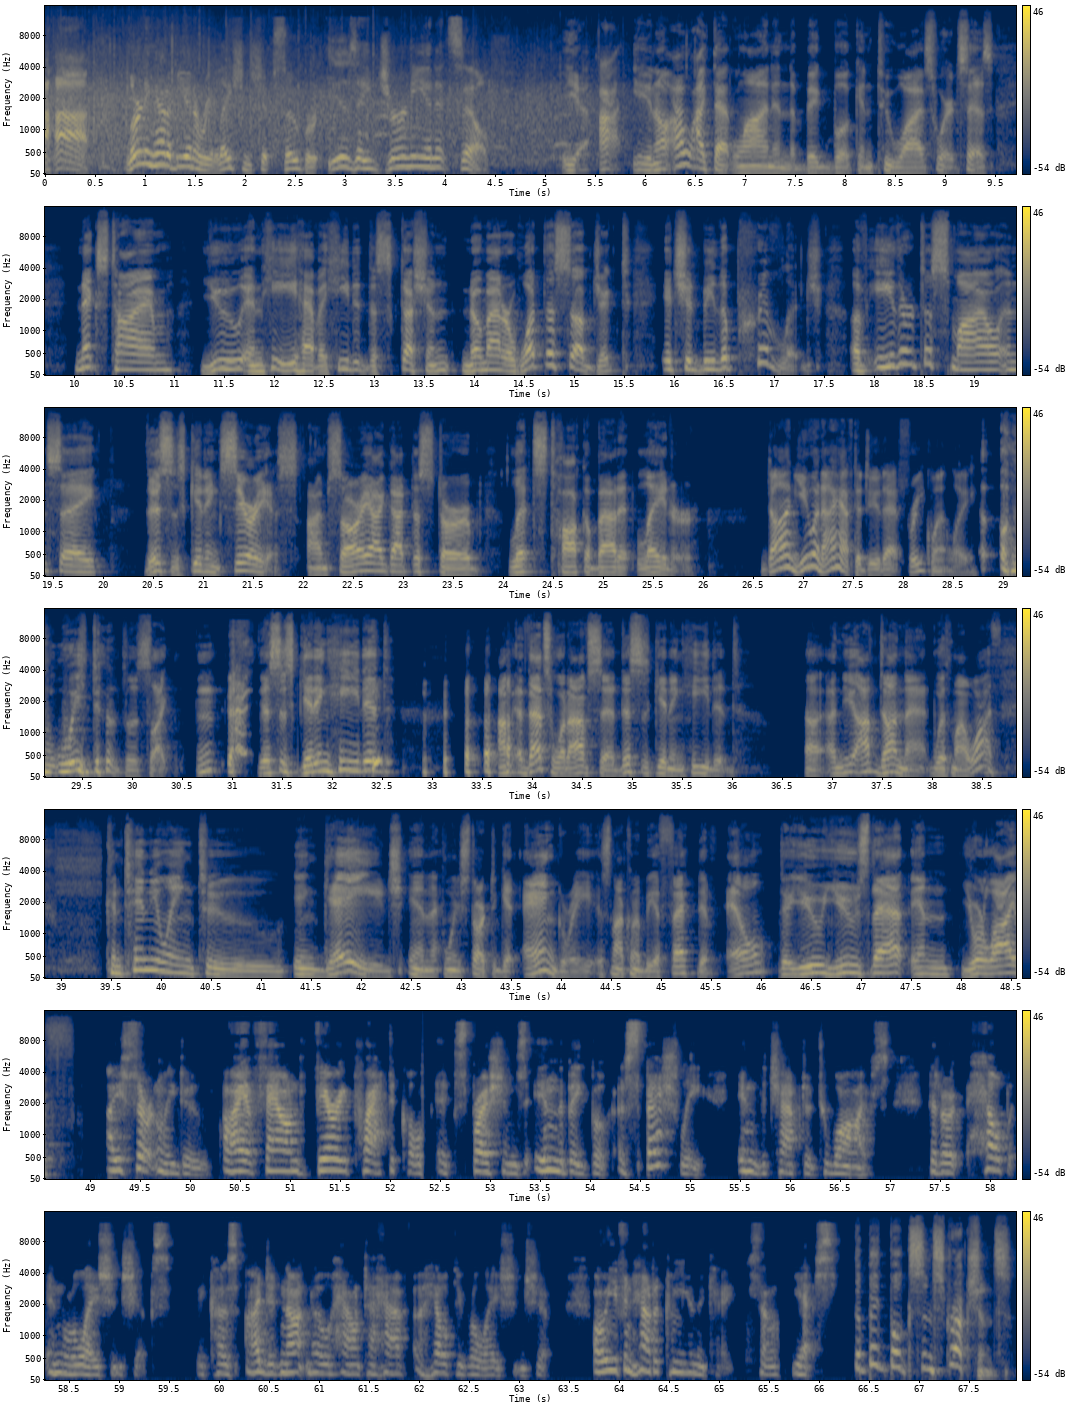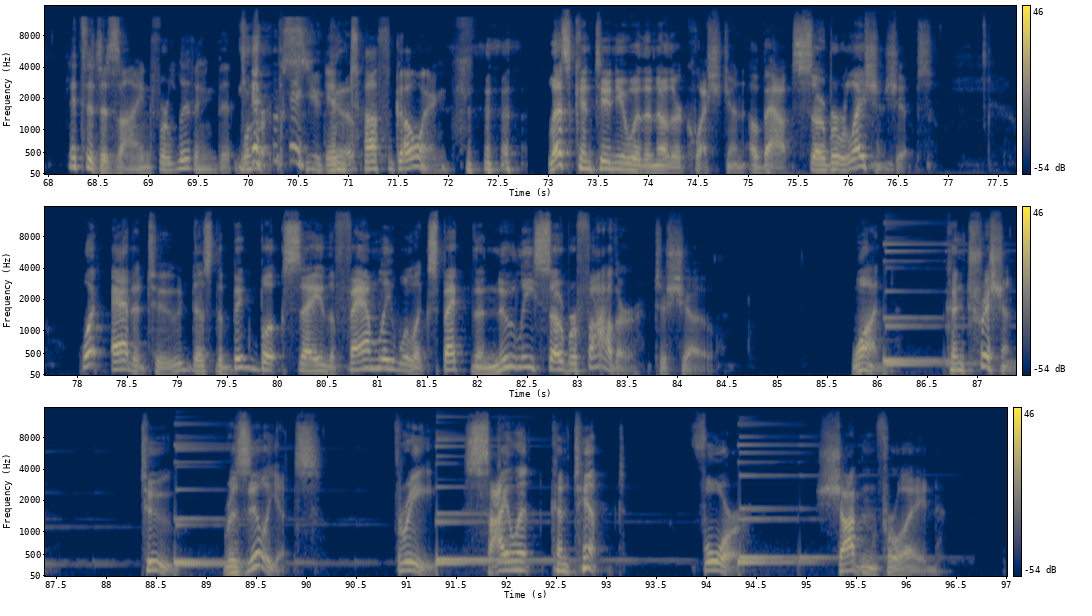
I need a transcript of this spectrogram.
Learning how to be in a relationship sober is a journey in itself. Yeah, I you know, I like that line in the big book in To Wives where it says, "Next time you and he have a heated discussion, no matter what the subject, it should be the privilege of either to smile and say, "This is getting serious. I'm sorry I got disturbed. Let's talk about it later." Don, you and I have to do that frequently. we do. It's like, mm, this is getting heated. That's what I've said. This is getting heated. Uh, and yeah, I've done that with my wife. Continuing to engage in when you start to get angry, it's not going to be effective. El, do you use that in your life? I certainly do. I have found very practical expressions in the big book, especially in the chapter to wives, that are help in relationships because I did not know how to have a healthy relationship or even how to communicate. So, yes. The big book's instructions. It's a design for living that works in tough going. Let's continue with another question about sober relationships. What attitude does the big book say the family will expect the newly sober father to show? One, contrition. Two, resilience. Three, silent contempt. Four, Schadenfreude.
